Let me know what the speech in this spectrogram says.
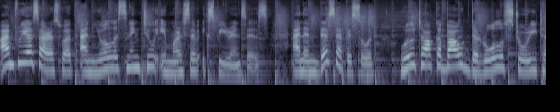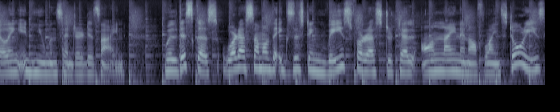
I'm Priya Saraswat, and you're listening to Immersive Experiences. And in this episode, we'll talk about the role of storytelling in human centered design. We'll discuss what are some of the existing ways for us to tell online and offline stories,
